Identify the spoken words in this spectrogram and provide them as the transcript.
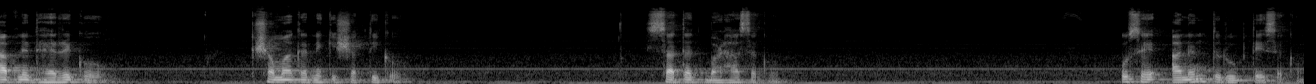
अपने धैर्य को, क्षमा करने की शक्ति को सतत बढ़ा सकूँ। उसे अनंत रूप दे सकूँ।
